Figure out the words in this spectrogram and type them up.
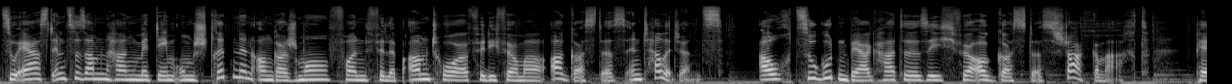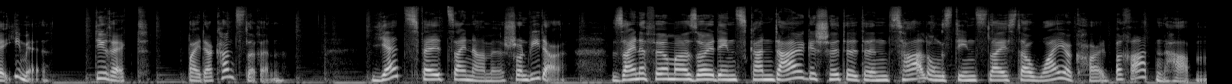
Zuerst im Zusammenhang mit dem umstrittenen Engagement von Philipp Amthor für die Firma Augustus Intelligence. Auch zu Gutenberg hatte sich für Augustus stark gemacht. Per E-Mail. Direkt bei der Kanzlerin. Jetzt fällt sein Name schon wieder. Seine Firma soll den skandalgeschüttelten Zahlungsdienstleister Wirecard beraten haben.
